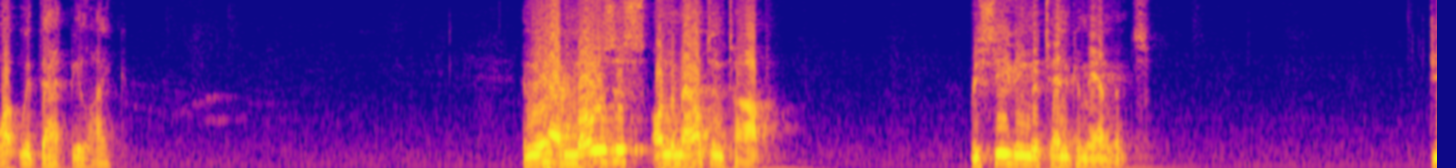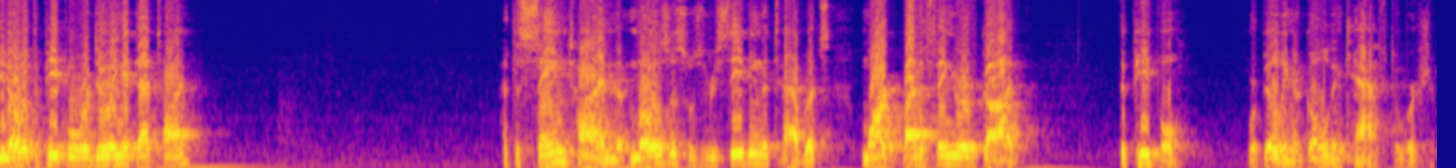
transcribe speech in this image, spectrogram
What would that be like? And we have Moses on the mountaintop receiving the Ten Commandments. Do you know what the people were doing at that time? At the same time that Moses was receiving the tablets marked by the finger of God, the people were building a golden calf to worship.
